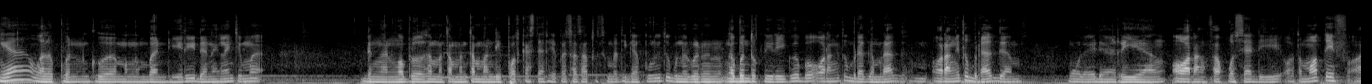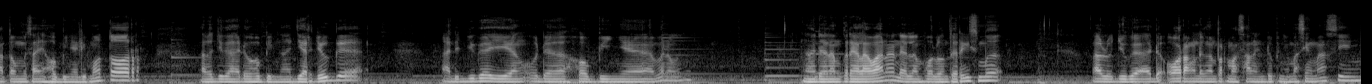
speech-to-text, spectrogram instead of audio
Ya walaupun gue mengemban diri dan lain-lain cuma dengan ngobrol sama teman-teman di podcast dari episode 1 sampai 30 itu bener-bener ngebentuk diri gue bahwa orang itu beragam-beragam orang itu beragam. Mulai dari yang orang fokusnya di otomotif atau misalnya hobinya di motor lalu juga ada hobi ngajar juga. Ada juga yang udah hobinya apa namanya? Nah dalam kerelawanan dalam volunteerisme. Lalu juga ada orang dengan permasalahan hidupnya masing-masing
